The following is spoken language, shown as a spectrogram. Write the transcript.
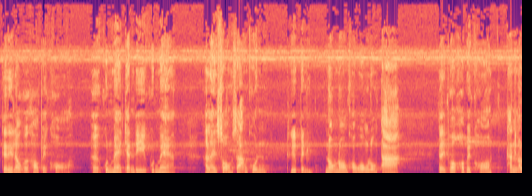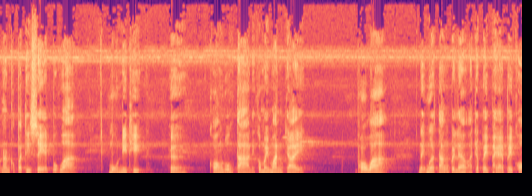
แต่ได้เราก็เข้าไปขออคุณแม่จันดี คุณแม่ อะไรสองสามคนคือเป็นน้องๆขององค์หลวงตา แต่พอเข้าไปขอท่านเหล่านั้นก็ปฏิเสธ บอกว่ามูลนิธิของหลวงตาเนี่ยก็ไม่มั่นใจ เพราะว่า ในเมื่อตั้งไปแล้วอาจจะไปแผ่ไปขอ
